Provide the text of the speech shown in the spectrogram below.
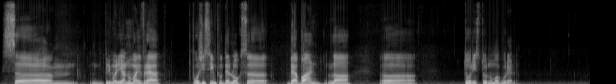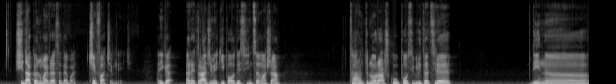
să... Primăria nu mai vrea pur și simplu deloc să dea bani la uh, turistul Număgurel. Și dacă nu mai vrea să dea bani, ce facem de aici? Adică retragem echipa, o desfințăm așa, dar într-un oraș cu posibilitățile din uh,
